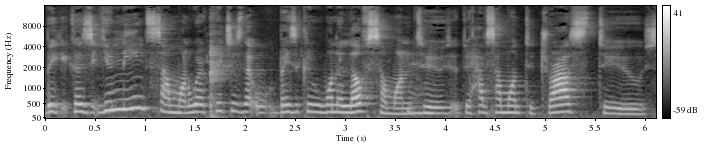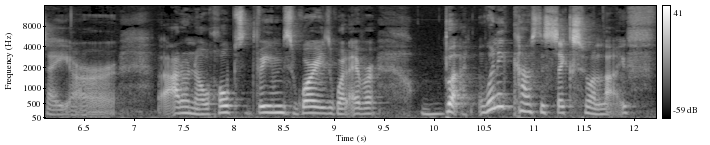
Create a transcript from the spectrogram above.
because you need someone we're creatures that basically want to love someone mm. to to have someone to trust to say our i don't know hopes dreams worries whatever but when it comes to sexual life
